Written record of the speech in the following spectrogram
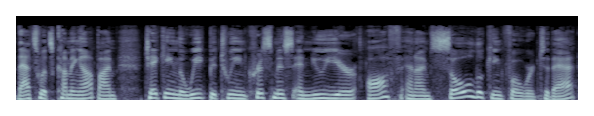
that's what's coming up. I'm taking the week between Christmas and New Year off, and I'm so looking forward to that.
